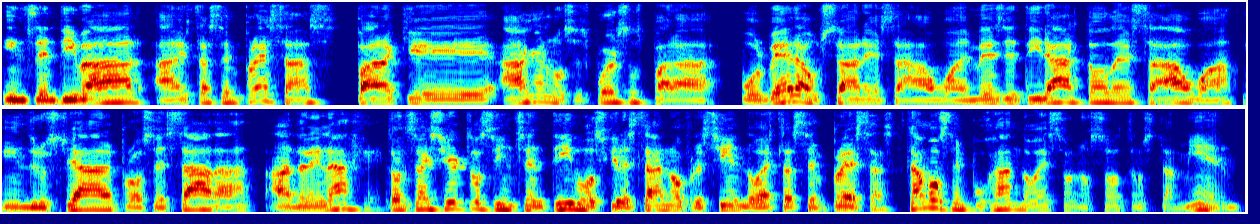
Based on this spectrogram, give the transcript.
incentivar a estas empresas para que hagan los esfuerzos para volver a usar esa agua en vez de tirar toda esa agua industrial procesada a drenaje. Entonces hay ciertos incentivos que le están ofreciendo a estas empresas. Estamos empujando eso nosotros también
